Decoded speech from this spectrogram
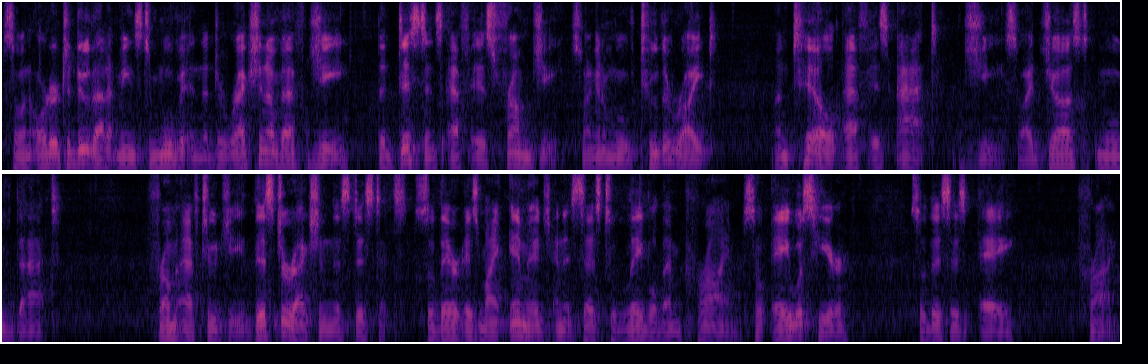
So in order to do that, it means to move it in the direction of FG, the distance F is from G. So I'm going to move to the right until F is at G. So I just moved that from F to G. This direction, this distance. So there is my image, and it says to label them prime. So A was here, so this is A prime.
